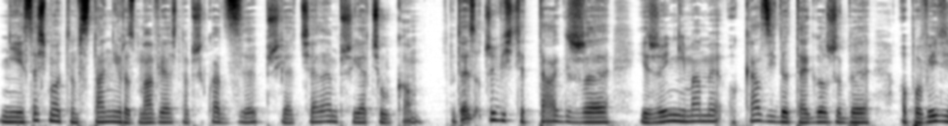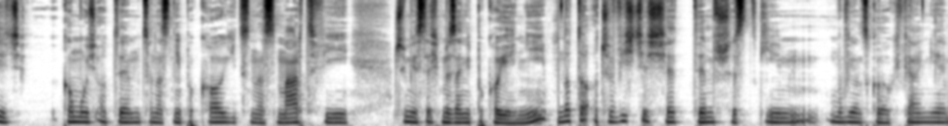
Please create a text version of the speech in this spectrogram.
nie jesteśmy o tym w stanie rozmawiać na przykład z przyjacielem, przyjaciółką. Bo to jest oczywiście tak, że jeżeli nie mamy okazji do tego, żeby opowiedzieć komuś o tym, co nas niepokoi, co nas martwi, czym jesteśmy zaniepokojeni, no to oczywiście się tym wszystkim, mówiąc kolokwialnie,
